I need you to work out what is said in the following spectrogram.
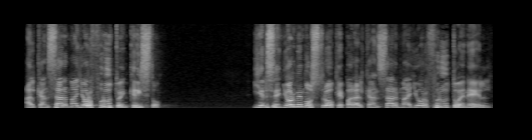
alcanzar mayor fruto en Cristo. Y el Señor me mostró que para alcanzar mayor fruto en Él,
